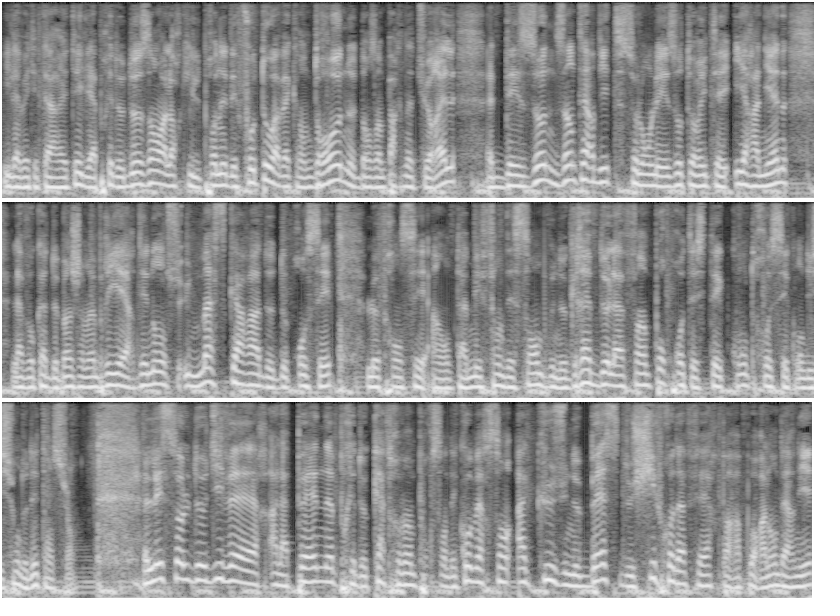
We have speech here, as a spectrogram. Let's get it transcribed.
Il avait été arrêté il y a près de deux ans alors qu'il prenait des photos avec un drone dans un parc naturel. Des zones interdites selon les autorités iraniennes. L'avocat de Benjamin Brière dénonce une mascarade de procès. Le Français a entamé fin décembre une grève de la faim pour protester contre ces conditions de détention. Les soldes d'hiver à la peine, près de 80% des commerçants accusent une baisse de chiffre d'affaires par rapport à l'an dernier.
